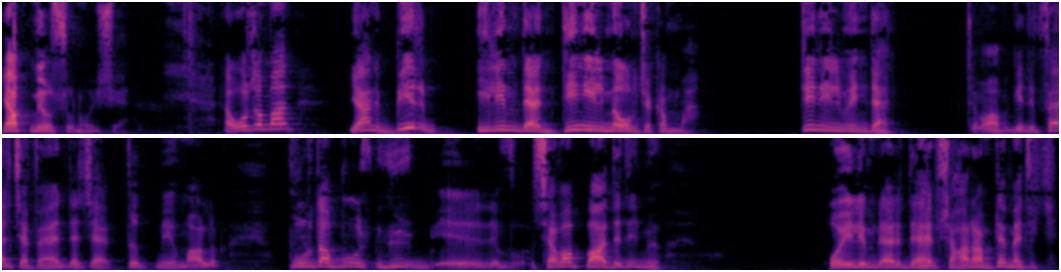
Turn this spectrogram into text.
Yapmıyorsun o işi. E o zaman yani bir ilimden, din ilmi olacak ama. Din ilminden. Tamam? Gidip felsefe, hendese, tıp, mimarlık. Burada bu e, sevap vaat edilmiyor. O ilimleri de hepsi haram demedik.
